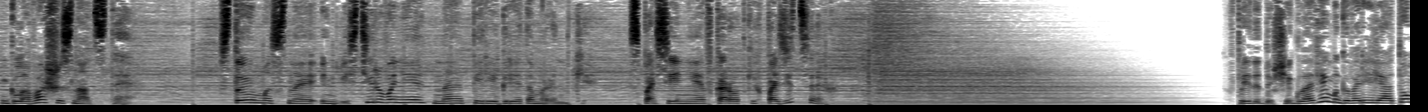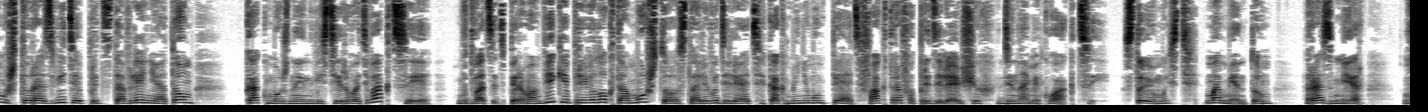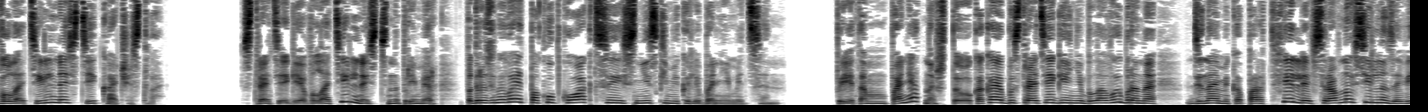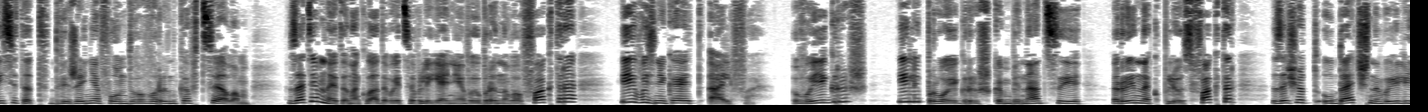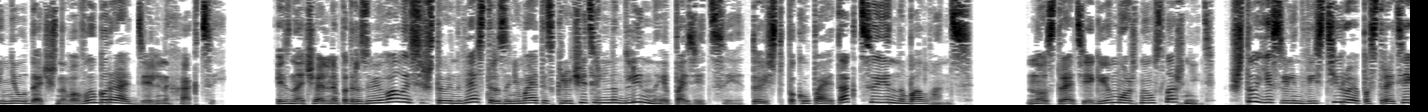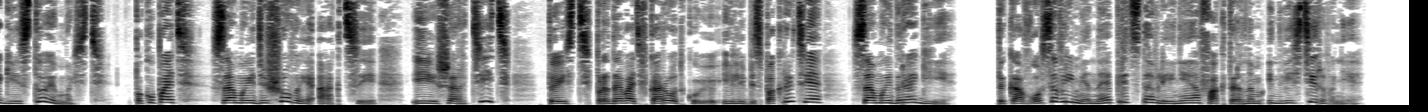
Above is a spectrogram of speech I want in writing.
Глава 16. Стоимостное инвестирование на перегретом рынке. Спасение в коротких позициях? В предыдущей главе мы говорили о том, что развитие представления о том, как можно инвестировать в акции, в 21 веке привело к тому, что стали выделять как минимум пять факторов, определяющих динамику акций. Стоимость, моментум, размер, волатильность и качество. Стратегия волатильность, например, подразумевает покупку акций с низкими колебаниями цен. При этом понятно, что какая бы стратегия ни была выбрана, динамика портфеля все равно сильно зависит от движения фондового рынка в целом. Затем на это накладывается влияние выбранного фактора, и возникает альфа — выигрыш или проигрыш комбинации рынок плюс фактор за счет удачного или неудачного выбора отдельных акций. Изначально подразумевалось, что инвестор занимает исключительно длинные позиции, то есть покупает акции на баланс. Но стратегию можно усложнить. Что если, инвестируя по стратегии стоимость, покупать самые дешевые акции и шортить, то есть продавать в короткую или без покрытия, самые дорогие? Таково современное представление о факторном инвестировании.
